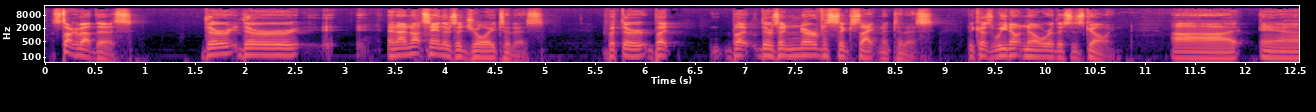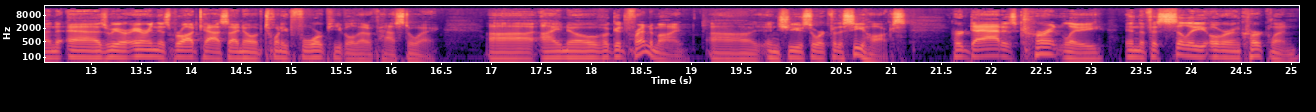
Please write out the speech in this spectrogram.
Let's talk about this. There, there, and I'm not saying there's a joy to this, but there, but but there's a nervous excitement to this because we don't know where this is going. Uh, and as we are airing this broadcast, I know of 24 people that have passed away. Uh, I know of a good friend of mine, uh, and she used to work for the Seahawks. Her dad is currently in the facility over in Kirkland,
